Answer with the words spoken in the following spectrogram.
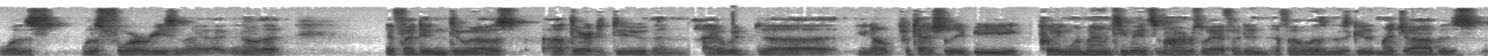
was was for a reason. I, I know that if I didn't do what I was out there to do, then I would, uh, you know, potentially be putting one of my own teammates in harm's way. If I didn't, if I wasn't as good at my job as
